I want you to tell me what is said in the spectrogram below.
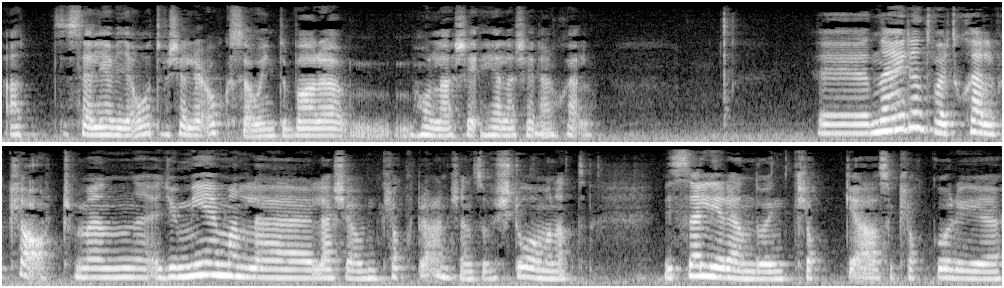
att sälja via återförsäljare också och inte bara mm, hålla hela kedjan själv? Eh, nej, det har inte varit självklart. Men ju mer man lär, lär sig om klockbranschen så förstår man att vi säljer ändå en klocka. Alltså klockor är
